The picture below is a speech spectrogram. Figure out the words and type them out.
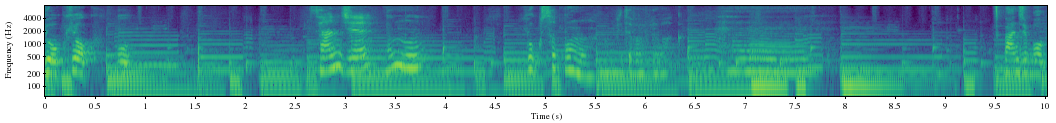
Yok yok bu. Sence bu mu? Yoksa bu mu? Bir de böyle bak. Bence bu.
